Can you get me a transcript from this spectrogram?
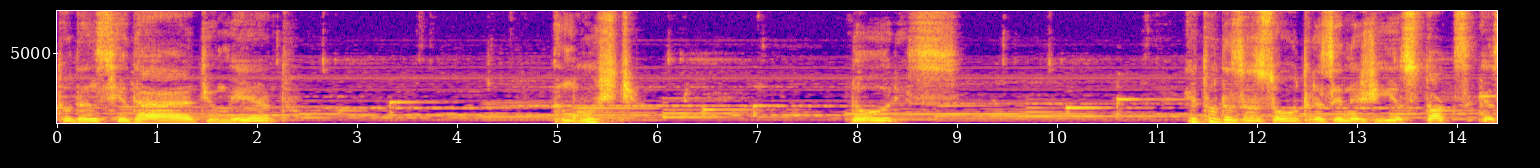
toda a ansiedade, o medo, angústia, dores e todas as outras energias tóxicas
